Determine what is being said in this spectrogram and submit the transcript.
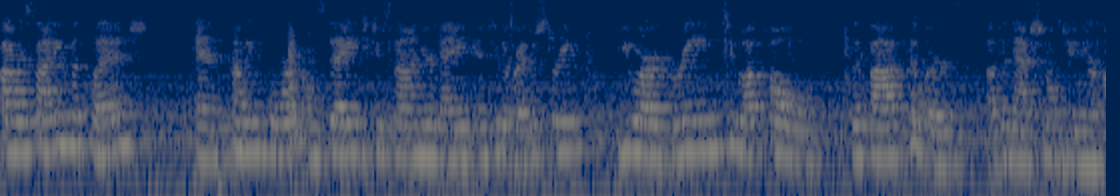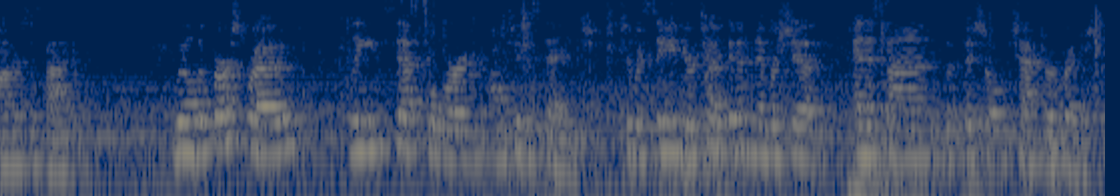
By reciting the pledge and coming forth on stage to sign your name into the registry, you are agreeing to uphold the five pillars of the National Junior Honor Society. Will the first row please step forward onto the stage to receive your token of membership and assign the official chapter registry.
